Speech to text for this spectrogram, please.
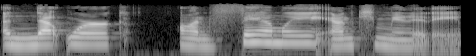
a network on family and community.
